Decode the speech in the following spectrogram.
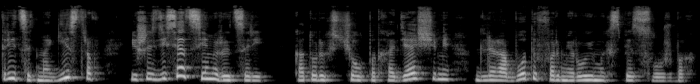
30 магистров и 67 рыцарей, которых счел подходящими для работы в формируемых спецслужбах.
